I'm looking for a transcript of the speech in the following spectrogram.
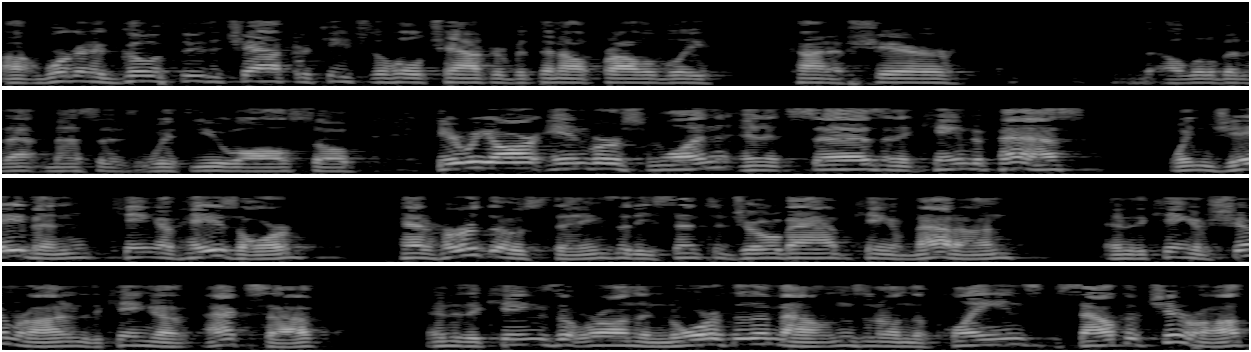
uh, we're going to go through the chapter, teach the whole chapter, but then I'll probably kind of share a little bit of that message with you all. So here we are in verse 1, and it says, And it came to pass, when Jabin, king of Hazor, had heard those things, that he sent to Jobab, king of Madon, and to the king of Shimron, and to the king of Achshaph, and to the kings that were on the north of the mountains, and on the plains south of Chinneroth,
